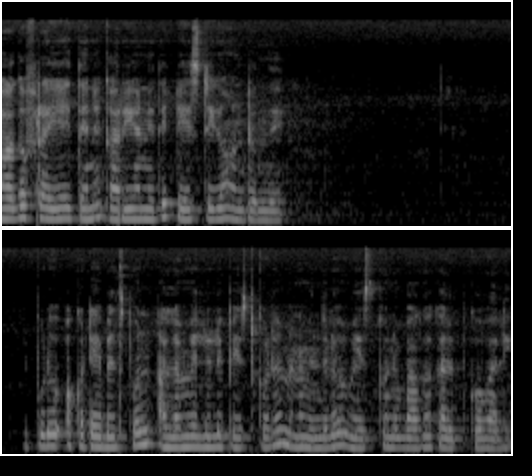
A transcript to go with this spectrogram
బాగా ఫ్రై అయితేనే కర్రీ అనేది టేస్టీగా ఉంటుంది. ఇప్పుడు ఒక టేబుల్ స్పూన్ అల్లం వెల్లుల్లి పేస్ట్ కూడా మనం ఇందులో వేసుకొని బాగా కలుపుకోవాలి.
